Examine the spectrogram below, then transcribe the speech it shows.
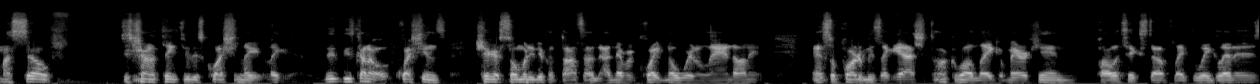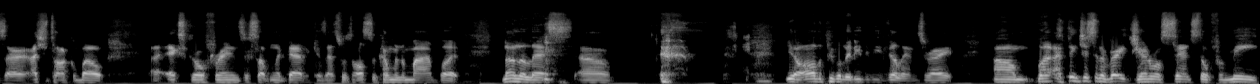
myself, just trying to think through this question, like like th- these kind of questions trigger so many different thoughts. I, I never quite know where to land on it, and so part of me is like, yeah, I should talk about like American politics stuff, like the way Glenn is. Or I should talk about uh, ex girlfriends or something like that because that's what's also coming to mind. But nonetheless. Um, you know all the people that need to be villains, right? Um, but I think just in a very general sense, though, for me,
